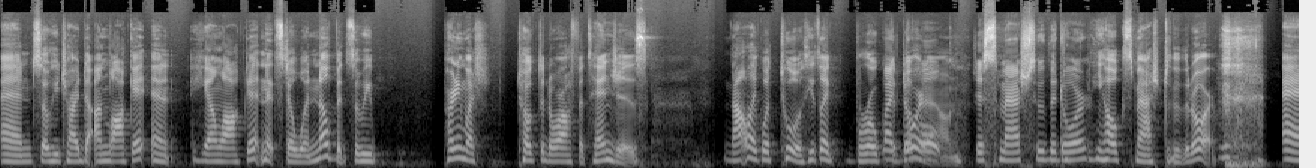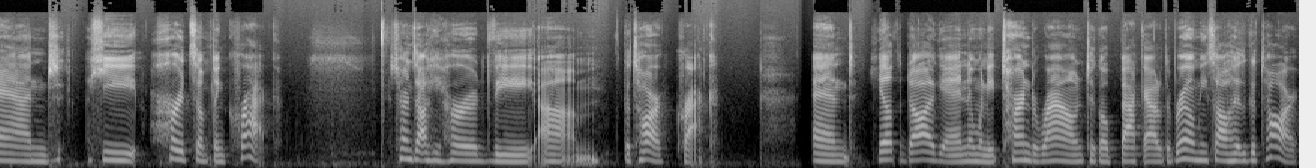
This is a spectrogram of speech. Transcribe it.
And so he tried to unlock it, and he unlocked it, and it still wouldn't open. So we pretty much took the door off its hinges. Not like with tools. He's like broke Like the door Hulk down. just smashed through the door. He Hulk smashed through the door. and he heard something crack. Turns out he heard the um, guitar crack. And he let the dog in. And when he turned around to go back out of the room, he saw his guitar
